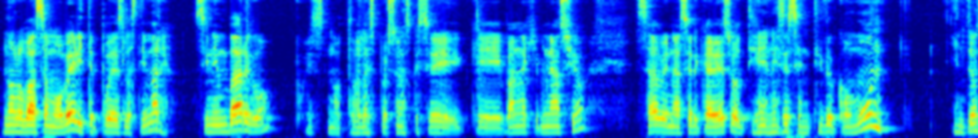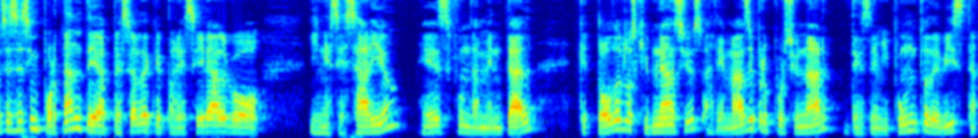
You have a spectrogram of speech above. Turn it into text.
no lo vas a mover y te puedes lastimar. Sin embargo, pues no todas las personas que, se, que van al gimnasio saben acerca de eso, tienen ese sentido común. Entonces es importante, a pesar de que pareciera algo innecesario, es fundamental que todos los gimnasios, además de proporcionar, desde mi punto de vista,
